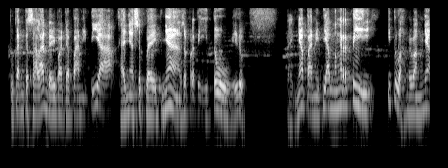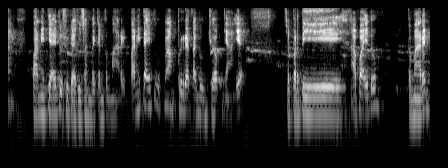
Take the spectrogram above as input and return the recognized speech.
Bukan kesalahan daripada panitia hanya sebaiknya seperti itu itu baiknya panitia mengerti. Itulah memangnya panitia itu sudah disampaikan kemarin. Panitia itu memang berat tanggung jawabnya ya. Seperti apa itu? Kemarin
